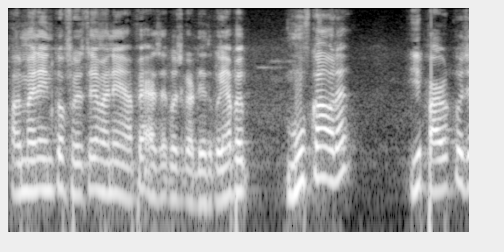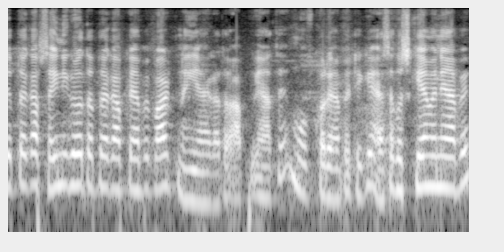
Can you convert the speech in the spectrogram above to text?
और मैंने इनको फिर से मैंने यहाँ पे ऐसे कुछ कर दिया। देखो, यहाँ पे मूव कहाँ हो रहा है? ये पार्ट को जब तक आप सही नहीं करो तब तक आपके यहाँ पे पार्ट नहीं आएगा तो आप यहाँ से मूव करो यहाँ पे, ठीक है? ऐसा कुछ किया मैंने यहाँ पे।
